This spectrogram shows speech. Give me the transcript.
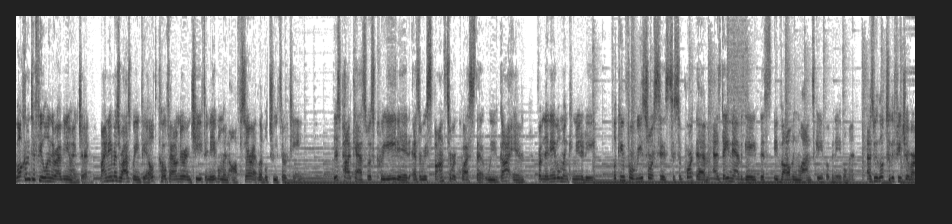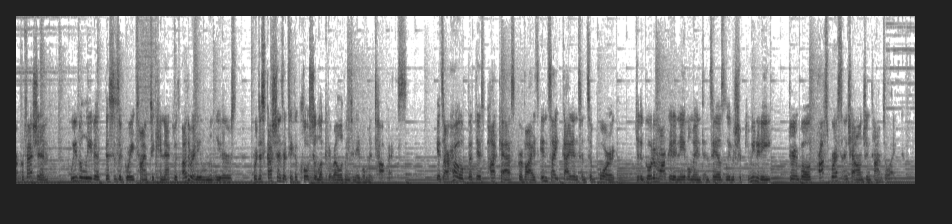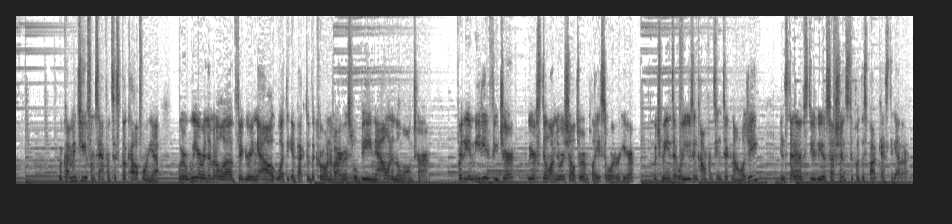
Welcome to Fueling the Revenue Engine. My name is Roz Greenfield, co founder and chief enablement officer at Level 213. This podcast was created as a response to requests that we've gotten from the enablement community looking for resources to support them as they navigate this evolving landscape of enablement. As we look to the future of our profession, we believe that this is a great time to connect with other enablement leaders for discussions that take a closer look at relevant enablement topics. It's our hope that this podcast provides insight, guidance, and support to the go to market enablement and sales leadership community during both prosperous and challenging times alike. We're coming to you from San Francisco, California, where we are in the middle of figuring out what the impact of the coronavirus will be now and in the long term. For the immediate future, we are still under a shelter in place order here, which means that we're using conferencing technology instead of studio sessions to put this podcast together.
